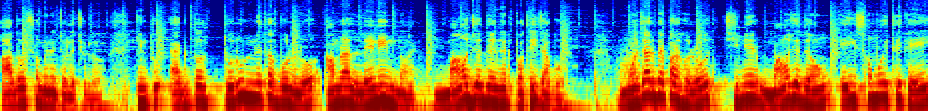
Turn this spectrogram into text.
আদর্শ মেনে চলেছিল। কিন্তু একদল তরুণ নেতা বলল, আমরা লেনিন নয়, মাও জেদুংয়ের পথেই যাব। মজার ব্যাপার হলো চীনের মাওজেদং এই সময় থেকেই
